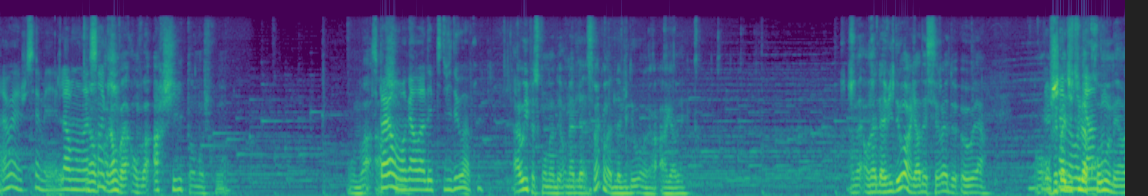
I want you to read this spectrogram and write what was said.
Ah ouais, je sais, mais là, on en a Là, on- 5. là, on va, on va archi vite, hein, moi je trouve. On va C'est pas grave, on regardera des petites vidéos après. Ah oui, parce qu'on a, des- on a de la... C'est vrai qu'on a de la vidéo à regarder. On a, on a de la vidéo à regarder, c'est vrai, de OER. On, on fait pas du tout la promo, mais un,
